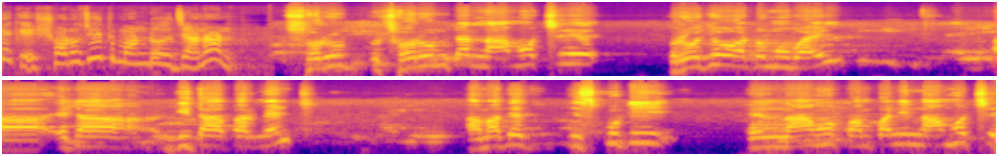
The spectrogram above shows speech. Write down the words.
থেকে সরজিৎ মণ্ডল জানান। শোরুম, শোরুমটার নাম হচ্ছে রোজো অটোমোবাইল। এটা গীতা অ্যাপার্টমেন্ট। আমাদের স্কুটি এর নাম কোম্পানির নাম হচ্ছে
